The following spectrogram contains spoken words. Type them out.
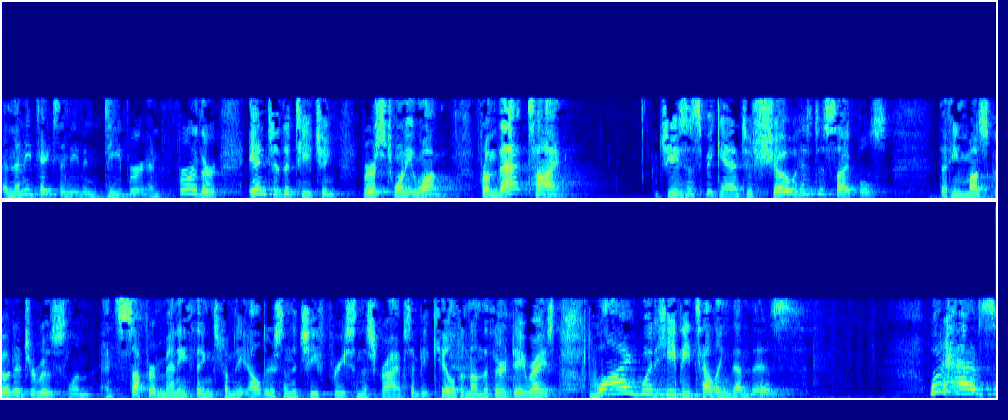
And then he takes them even deeper and further into the teaching. Verse 21. From that time, Jesus began to show his disciples that he must go to Jerusalem and suffer many things from the elders and the chief priests and the scribes and be killed and on the third day raised. Why would he be telling them this? What, has,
